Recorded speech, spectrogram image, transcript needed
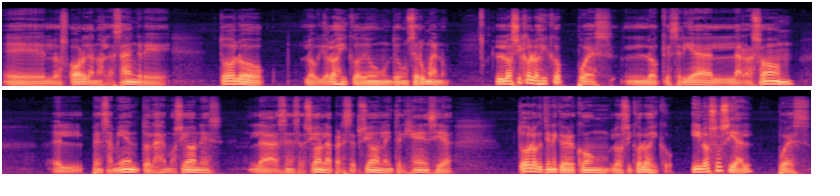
eh, los órganos, la sangre, todo lo, biológico de un, de un, ser humano. Lo psicológico, pues lo que sería la razón, el pensamiento, las emociones, la sensación, la percepción, la inteligencia, todo lo que tiene que ver con lo psicológico. Y lo social, pues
